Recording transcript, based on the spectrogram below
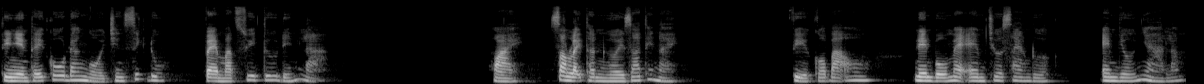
thì nhìn thấy cô đang ngồi trên xích đu, vẻ mặt suy tư đến lạ. Hoài, sao lại thần người ra thế này? Vì có bão nên bố mẹ em chưa sang được. Em nhớ nhà lắm.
